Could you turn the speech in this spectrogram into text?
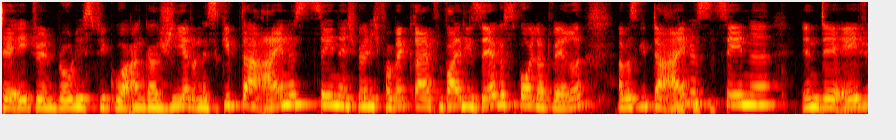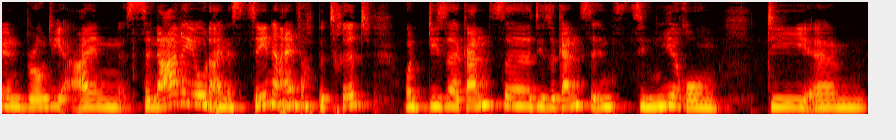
der Adrian Brodys Figur engagiert. Und es gibt da eine Szene, ich will nicht vorweggreifen, weil die sehr gespoilert wäre, aber es gibt da eine Szene, in der Adrian Brody ein Szenario oder eine Szene einfach betritt und dieser ganze, diese ganze Inszenierung die ähm,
